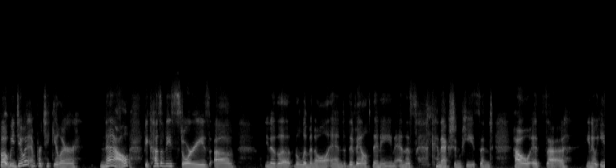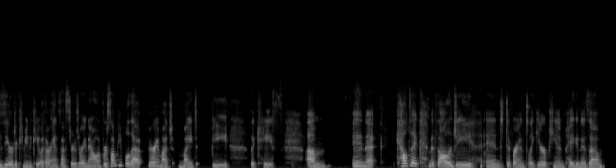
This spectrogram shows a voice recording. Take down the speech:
but we do it in particular now because of these stories of you know the the liminal and the veil thinning and this connection piece and how it's uh you know easier to communicate with our ancestors right now. And for some people that very much might be the case. Um in celtic mythology and different like european paganism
